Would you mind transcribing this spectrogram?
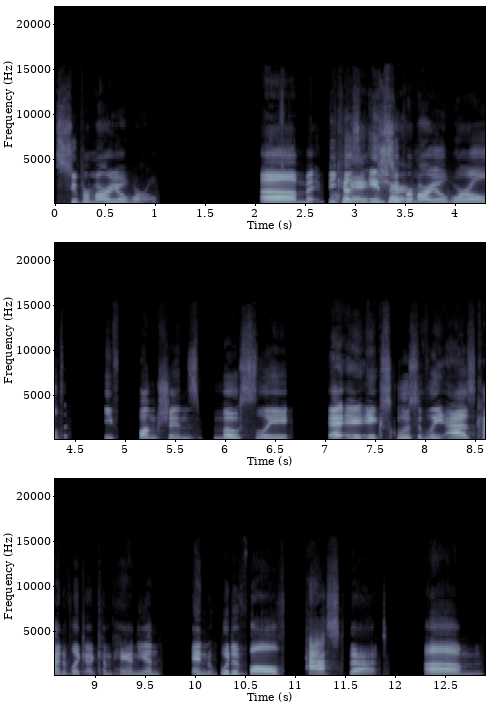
Super Mario World. Um, because Okay, in sure. Super Mario World, he functions mostly e- exclusively as kind of like a companion and would evolve past that. Um,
